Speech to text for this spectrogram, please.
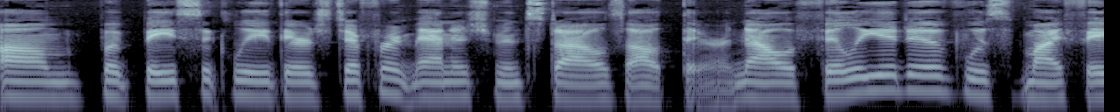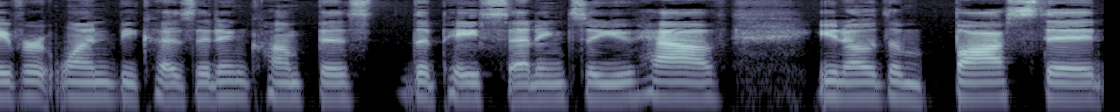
Um, but basically, there's different management styles out there. Now, affiliative was my favorite one because it encompassed the pace setting. So you have, you know, the boss that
